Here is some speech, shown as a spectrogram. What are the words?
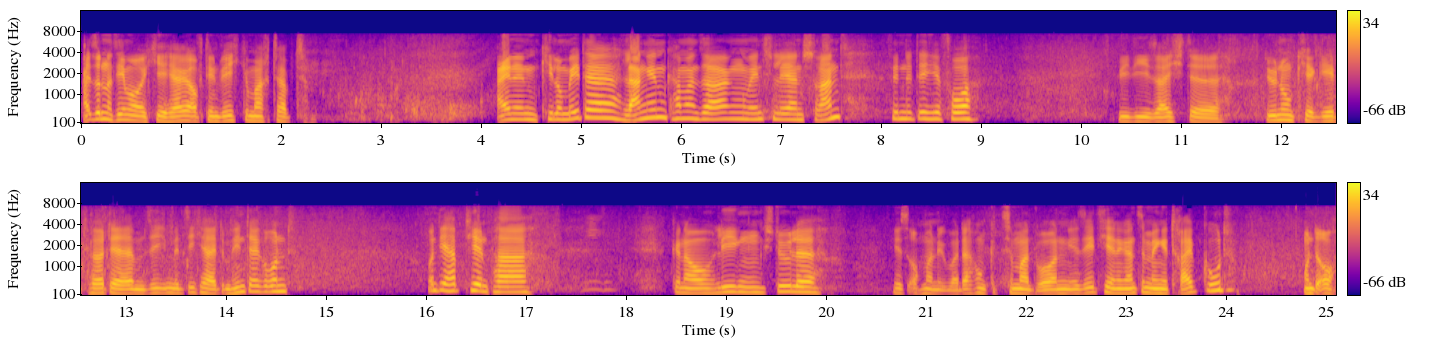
Also nachdem ihr euch hierher auf den Weg gemacht habt, einen Kilometer langen, kann man sagen, menschenleeren Strand findet ihr hier vor. Wie die seichte Dünung hier geht, hört ihr mit Sicherheit im Hintergrund. Und ihr habt hier ein paar genau Liegen, Stühle, hier ist auch mal eine Überdachung gezimmert worden. Ihr seht hier eine ganze Menge Treibgut und auch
